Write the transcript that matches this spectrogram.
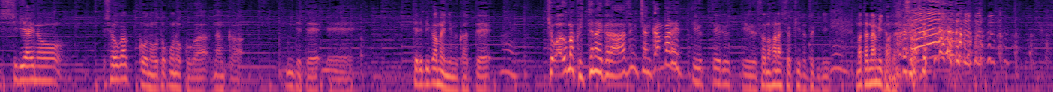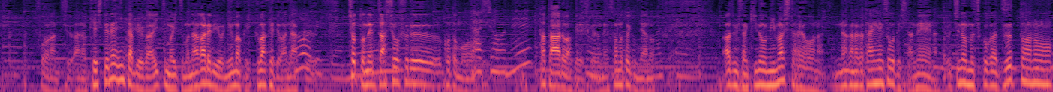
知り合いの小学校の男の子がなんか見てて、えーテレビ画面に向かって、はい。今日はうまくいってないから、安住ちゃん頑張れって言ってるっていうその話を聞いた時に、また涙を流しました。そうなんですよ。あの決してねインタビューがいつもいつも流れるようにうまくいくわけではなく、ね。ちょっとね座礁することも多々あるわけですけどね、その時にあのえ安住さん、昨日見ましたよなんてなかなか大変そうでしたねなんてうちの息子がずっとあの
